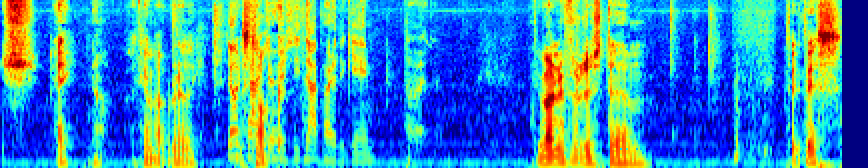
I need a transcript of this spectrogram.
Shh. Hey, no, I came back really. Don't Let's talk talk. to her. She's not part of the game. Do you mind if I just um take this?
